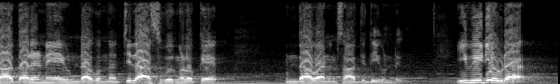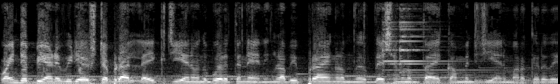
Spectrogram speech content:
സാധാരണയായി ഉണ്ടാകുന്ന ചില അസുഖങ്ങളൊക്കെ ഉണ്ടാവാനും സാധ്യതയുണ്ട്. ഈ വീഡിയോ ഇവിടെ വൈൻഡപ്പ് ചെയ്യാണ്. വീഡിയോ ഇഷ്ടപ്പെടാൻ ലൈക്ക് ചെയ്യാനും അതുപോലെ തന്നെ നിങ്ങളുടെ അഭിപ്രായങ്ങളും നിർദ്ദേശങ്ങളും താഴെ കമന്റ് ചെയ്യാനും മറക്കരുത്.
